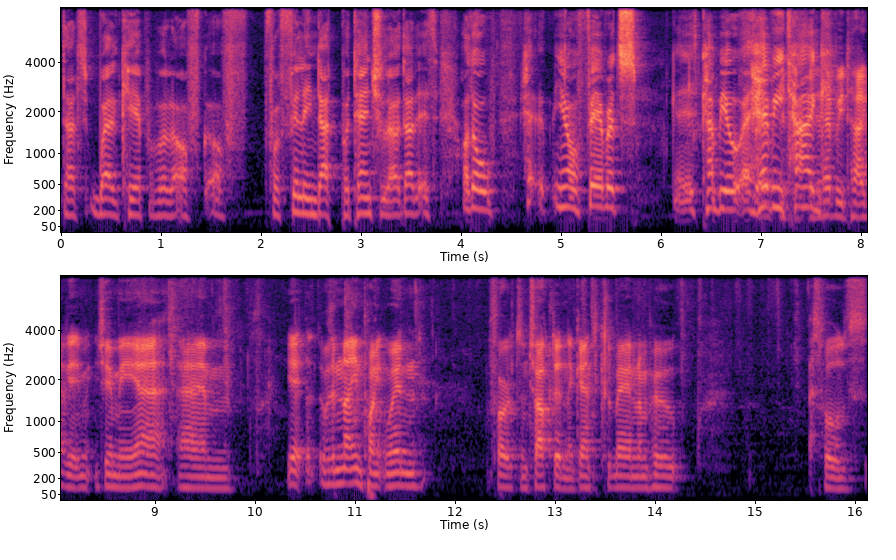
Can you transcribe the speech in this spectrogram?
that's well capable of of fulfilling that potential. That it, although you know favourites, it can be a, a heavy it's- tag. it's a heavy tag, Jimmy. Yeah, um, yeah. It was a nine point win for Dunshaughlin against Kilmainham, who I suppose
